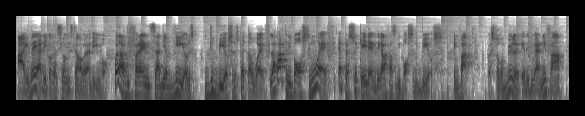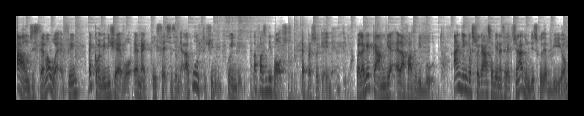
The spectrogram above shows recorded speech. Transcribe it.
ha idea di cosa sia un sistema operativo. Qual è la differenza di avvio di BIOS rispetto a UEFI? La parte di post in UEFI è pressoché identica alla fase di post di BIOS. Infatti, questo computer che è di due anni fa ha un sistema UEFI e come vi dicevo emette i stessi segnali acustici, quindi la fase di post è pressoché identica. Quella che cambia è la fase di boot. Anche in questo caso viene selezionato un disco di avvio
